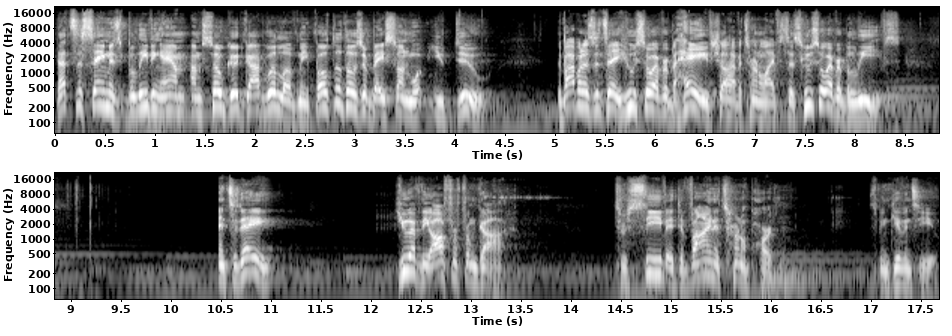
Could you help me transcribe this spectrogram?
that's the same as believing, hey, I'm, I'm so good, God will love me. Both of those are based on what you do. The Bible doesn't say, whosoever behaves shall have eternal life. It says, whosoever believes. And today, you have the offer from God to receive a divine eternal pardon. It's been given to you.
